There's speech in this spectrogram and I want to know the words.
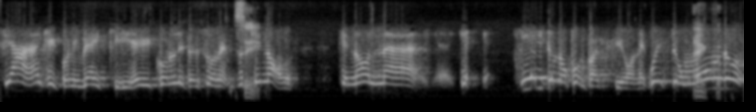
si ha anche con i vecchi e con le persone sì. che, no, che, non, eh, che chiedono compassione. Questo è un ecco. mondo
